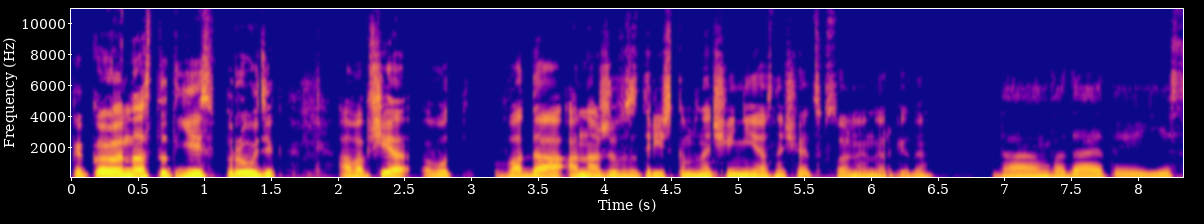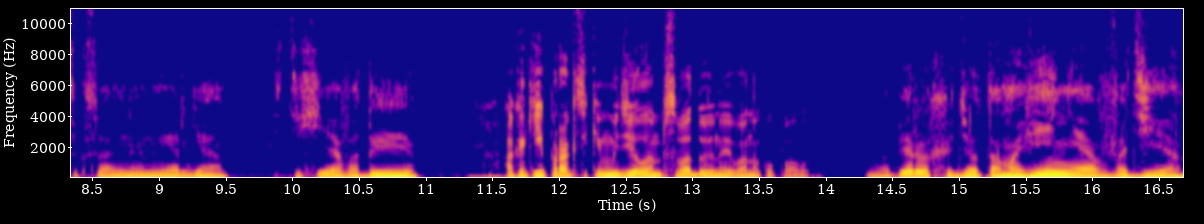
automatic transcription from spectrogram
какой у нас тут есть прудик. А вообще, вот вода, она же в эзотерическом значении означает сексуальную энергию, да? Да, вода это и есть сексуальная энергия, стихия воды. А какие практики мы делаем с водой на Ивана Купалу? Во-первых, идет омовение в воде,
